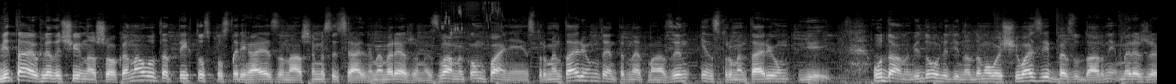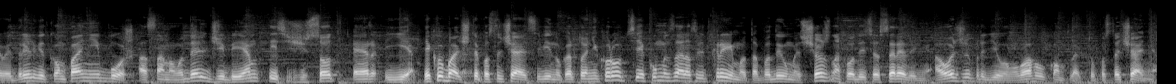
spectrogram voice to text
Вітаю глядачів нашого каналу та тих, хто спостерігає за нашими соціальними мережами. З вами компанія Інструментаріум та інтернет-магазин Instrumentarium.ua. У даному відогляді на домовищій вазі безударний мережевий дриль від компанії Bosch, а саме модель GBM 1600RE. Як ви бачите, постачається він у картонній коробці, яку ми зараз відкриємо та подивимося, що ж знаходиться всередині. А отже, приділимо увагу комплекту постачання.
